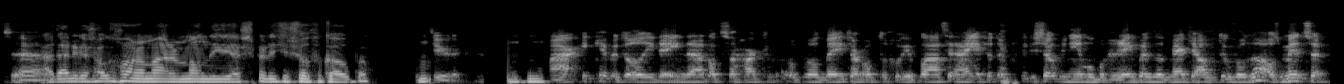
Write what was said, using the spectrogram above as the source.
Dus, eh, uiteindelijk is het ook gewoon maar een man die eh, spulletjes wil verkopen. natuurlijk. Mhm. Maar ik heb het wel idee inderdaad dat zijn hart op wat beter op de goede plaats is. En hij heeft het ook filosofisch niet helemaal begrepen. Dat merk je af en toe van, nou, als mensen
